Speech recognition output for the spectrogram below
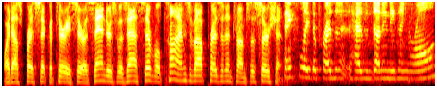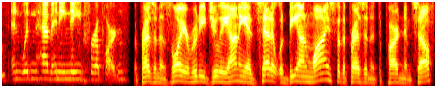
White House Press Secretary Sarah Sanders was asked several times about President Trump's assertion. Thankfully, the president hasn't done anything wrong and wouldn't have any need for a pardon. The president's lawyer, Rudy Giuliani, had said it would be unwise for the president to pardon himself.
